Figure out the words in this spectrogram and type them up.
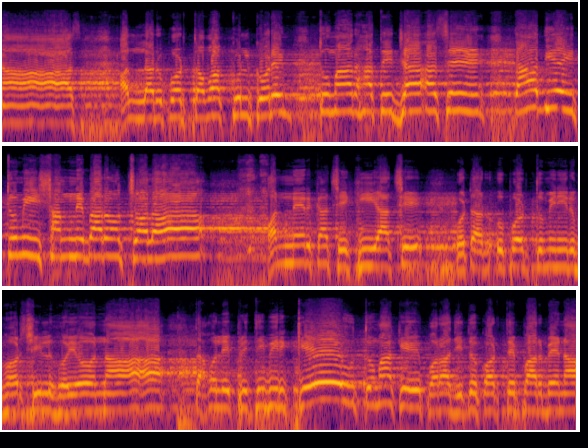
নাস। আল্লাহর উপর তাওয়াক্কুল করে তোমার হাতে যা আছে তা দিয়েই তুমি সামনে বারো চলো। অন্যের কাছে কি আছে, ওটার উপর তুমি নির্ভরশীল হইও না। তাহলে পৃথিবীর কেউ তোমাকে পরাজিত করতে পারবে না।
